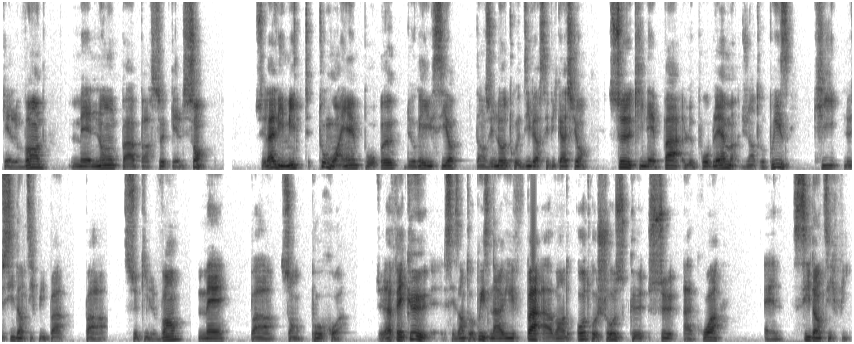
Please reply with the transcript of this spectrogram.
qu'elles vendent, mais non pas par ce qu'elles sont. Cela limite tout moyen pour eux de réussir dans une autre diversification, ce qui n'est pas le problème d'une entreprise qui ne s'identifie pas par ce qu'il vend, mais par son pourquoi. Cela fait que ces entreprises n'arrivent pas à vendre autre chose que ce à quoi elles s'identifient.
